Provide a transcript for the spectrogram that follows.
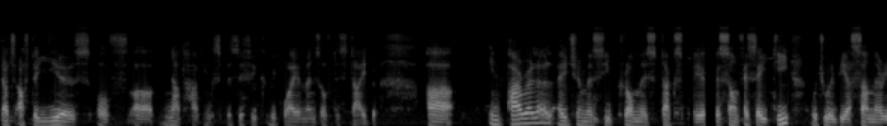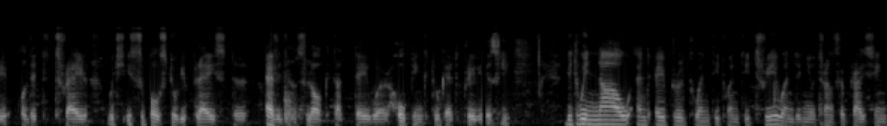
That's after years of uh, not having specific requirements of this type. Uh, in parallel, HMRC promised taxpayers some SAT, which will be a summary audit trail, which is supposed to replace the evidence log that they were hoping to get previously. Between now and April 2023, when the new transfer pricing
